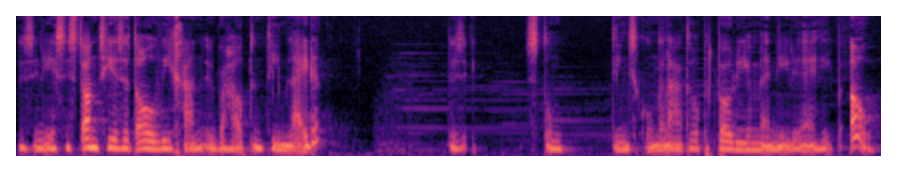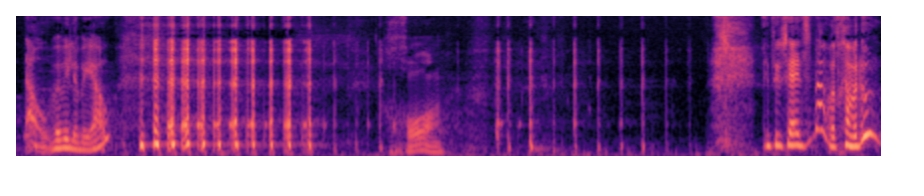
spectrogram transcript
Dus in eerste instantie is het al wie gaan überhaupt een team leiden. Dus ik stond tien seconden later op het podium en iedereen riep: Oh, nou, we willen bij jou. Goh. En toen zeiden ze: Nou, wat gaan we doen?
